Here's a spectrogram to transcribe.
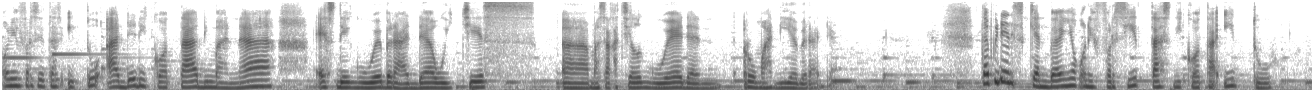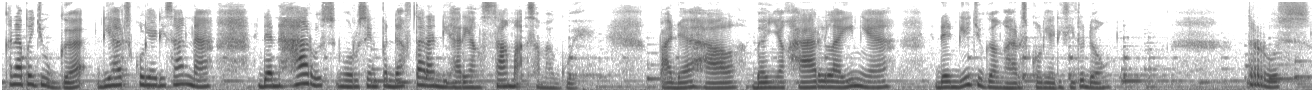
universitas itu ada di kota di mana SD gue berada which is uh, masa kecil gue dan rumah dia berada tapi dari sekian banyak universitas di kota itu Kenapa juga dia harus kuliah di sana dan harus ngurusin pendaftaran di hari yang sama sama gue? Padahal banyak hari lainnya dan dia juga nggak harus kuliah di situ dong. Terus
